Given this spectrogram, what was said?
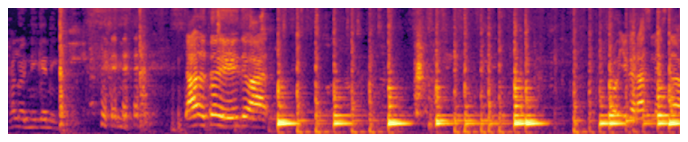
Hello, nigga, nigga. Tell to you, do I. Bro, you got us messed up,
